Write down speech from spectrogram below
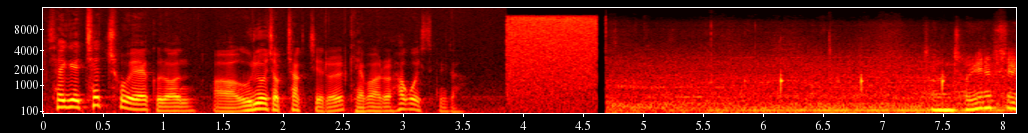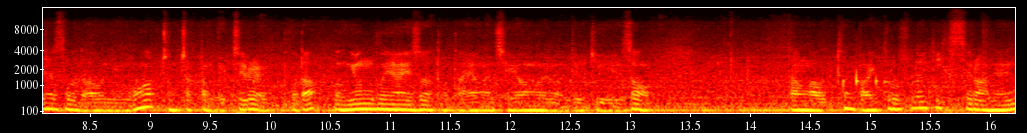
세계 최초의 그런 어, 의료 접착제를 개발을 하고 있습니다. 저는 저희 랩실에서 나온 이 홍합 점착 단백질을 보다 응용 분야에서 더 다양한 제형을 만들기 위해서 다음과 같은 마이크로플루이딕스라는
